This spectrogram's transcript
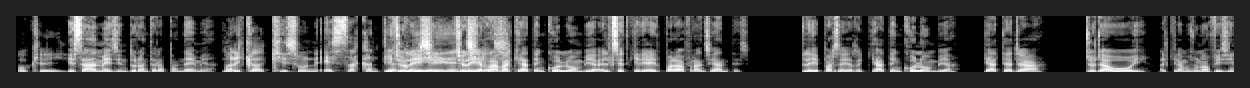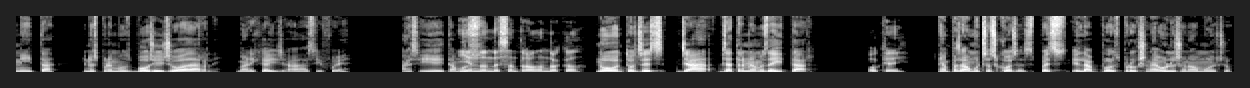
ok. Y estaba en Medellín durante la pandemia. Marica, ¿qué son esta Y cantidad yo de le dije, yo le dije? Rafa, quédate en Colombia. Él se quería ir para Francia antes. Le dije, parce, quédate en Colombia, quédate allá. Yo ya voy, alquilamos una oficinita y nos ponemos vos y yo a darle. Marica, y ya así fue. Así editamos. ¿Y en dónde están trabajando acá? No, entonces ya, ya terminamos de editar. Ok. Han pasado muchas cosas. Pues la postproducción ha evolucionado mucho.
